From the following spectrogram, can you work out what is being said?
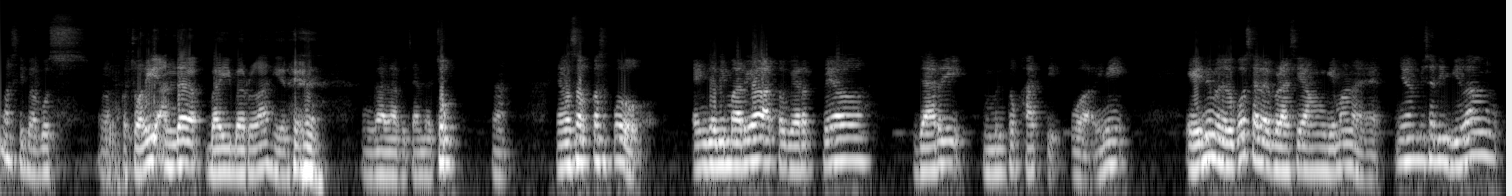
masih bagus. Iya. Kecuali anda bayi baru lahir. Enggak lah bercanda. Cuk. Nah yang ke 10 Angel Di Maria atau Gareth Bale jari membentuk hati. Wah ini ini menurut gue selebrasi yang gimana ya? Yang bisa dibilang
